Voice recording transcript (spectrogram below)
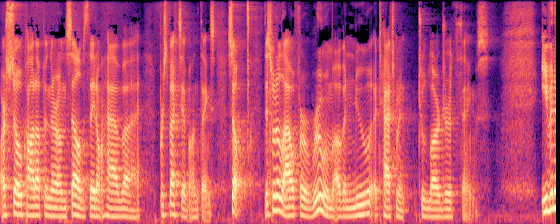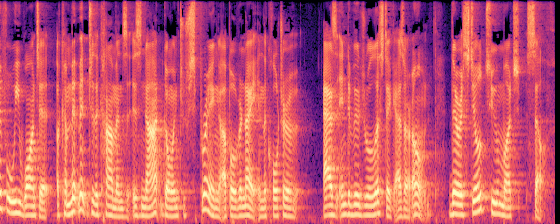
are so caught up in their own selves, they don't have uh, perspective on things. So, this would allow for room of a new attachment to larger things. Even if we want it, a commitment to the commons is not going to spring up overnight in the culture of, as individualistic as our own. There is still too much self.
